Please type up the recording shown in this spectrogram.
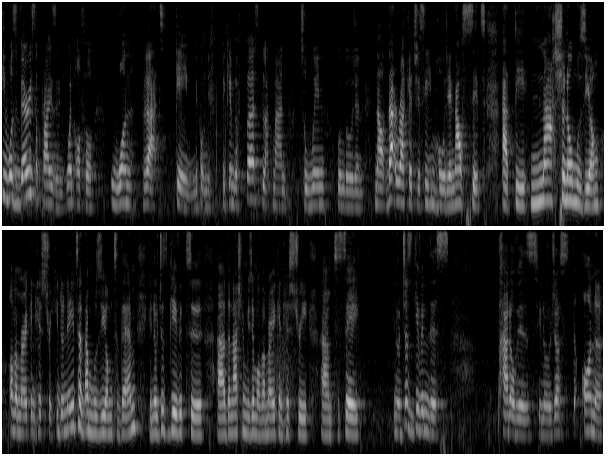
it was very surprising when Arthur won that game, became the first black man to win Wimbledon. Now, that racket you see him holding now sits at the National Museum of American History. He donated that museum to them, you know, just gave it to uh, the National Museum of American History um, to say, you know, just giving this part of his, you know, just the honor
